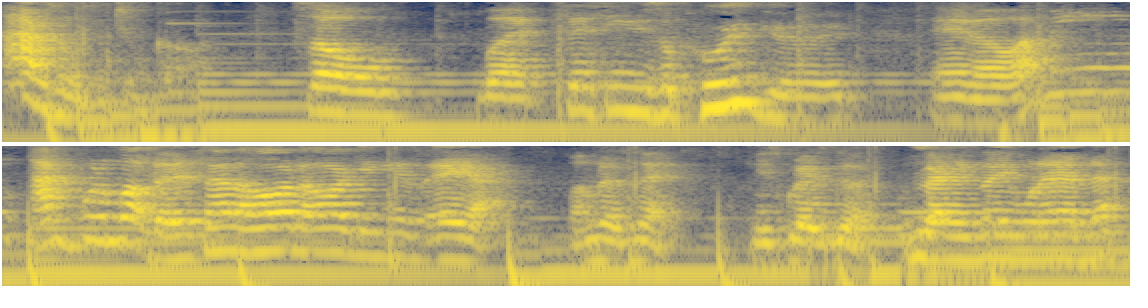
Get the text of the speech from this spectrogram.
Iverson was a two guard. So, but since he was a point guard, you know, I mean, I can put him up there. It's kind of hard to argue against AI. I'm just saying. He's great good. You got anything you want to add to that?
